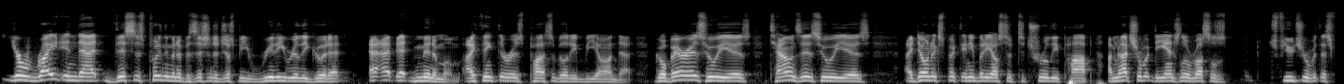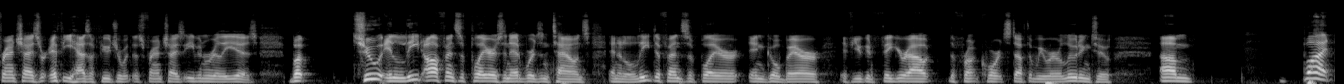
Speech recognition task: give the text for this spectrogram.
you're right in that this is putting them in a position to just be really, really good at at, at minimum. I think there is possibility beyond that. Gobert is who he is. Towns is who he is. I don't expect anybody else to, to truly pop. I'm not sure what D'Angelo Russell's future with this franchise, or if he has a future with this franchise, even really is. But two elite offensive players in Edwards and Towns, and an elite defensive player in Gobert, if you can figure out the front court stuff that we were alluding to. Um, but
